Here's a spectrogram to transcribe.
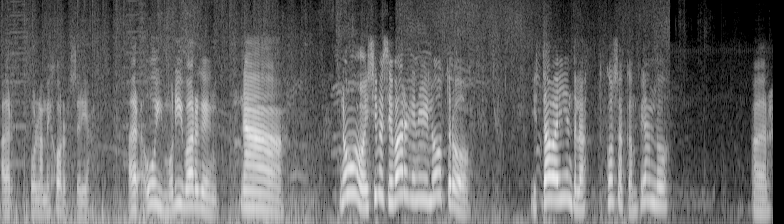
A ver, por la mejor sería. A ver, uy, morí Bargain. Nah. No, encima ese Bargain es el otro. Y estaba ahí entre las cosas campeando. A ver.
